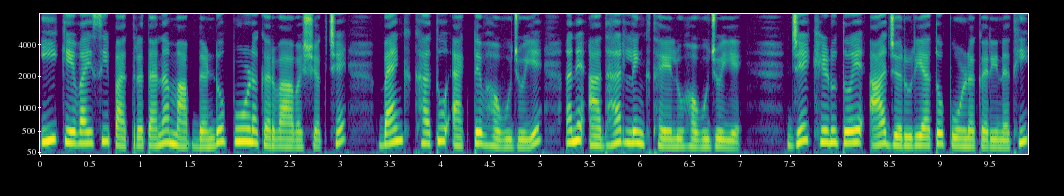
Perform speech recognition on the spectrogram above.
ઈ કેવાયસી પાત્રતાના માપદંડો પૂર્ણ કરવા આવશ્યક છે, બેંક ખાતું એક્ટિવ હોવું જોઈએ અને આધાર લિંક થયેલું હોવું જોઈએ. જે ખેડૂતોએ આ જરૂરિયાતો પૂર્ણ કરી નથી,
